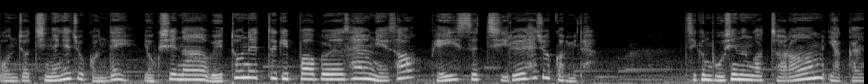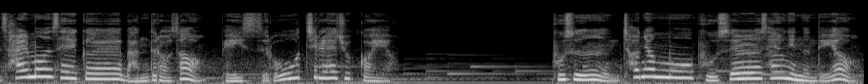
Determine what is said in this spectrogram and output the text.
먼저 진행해 줄 건데 역시나 웨토네트 기법을 사용해서 베이스 칠을 해줄 겁니다. 지금 보시는 것처럼 약간 삶은 색을 만들어서 베이스로 칠을 해줄 거예요. 붓은 천연모 붓을 사용했는데요.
